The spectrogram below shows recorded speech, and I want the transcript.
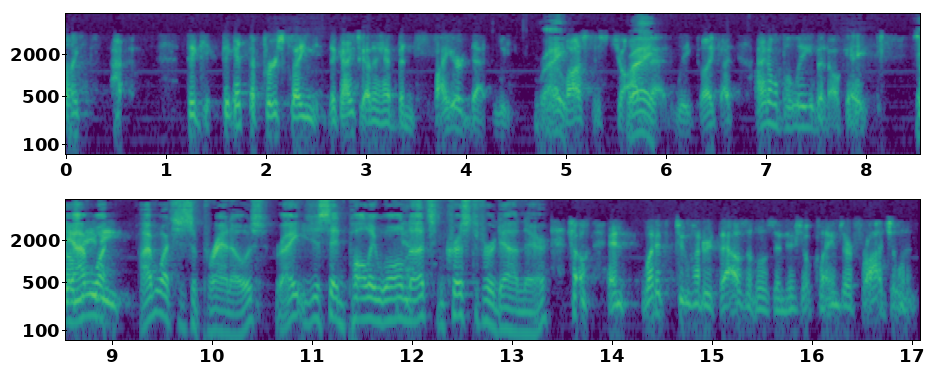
Like to get, to get the first claim, the guy's got to have been fired that week. Right. Lost his job right. that week. Like I, I don't believe it. Okay. So yeah, maybe, I've, wa- I've watched The Sopranos, right? You just said Paulie Walnuts yeah. and Christopher down there. So, and what if two hundred thousand of those initial claims are fraudulent?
